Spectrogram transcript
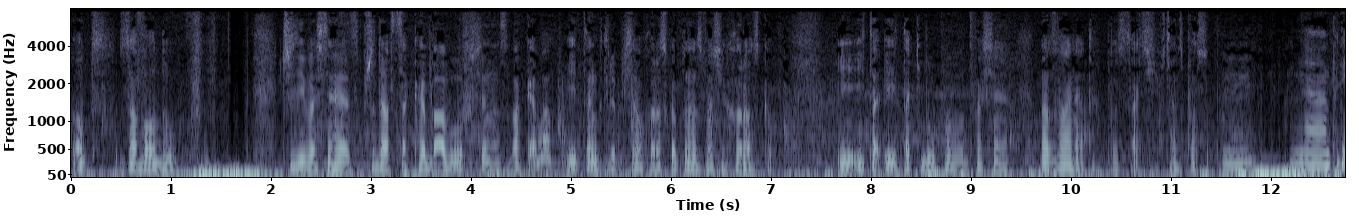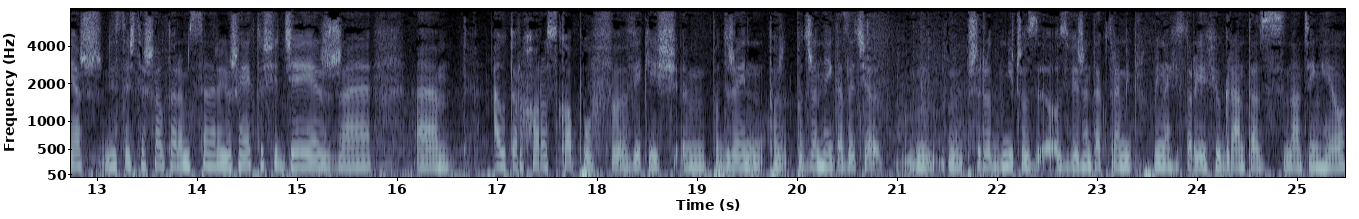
od zawodu. Czyli właśnie sprzedawca kebabów się nazywa kebab i ten, który pisał horoskopy nazywa się horoskop. I, i, ta, I, taki był powód właśnie nazwania tych postaci w ten sposób. Mhm. No, ponieważ jesteś też autorem scenariusza, jak to się dzieje, że um, autor horoskopów w jakiejś um, podrzędnej gazecie um, przyrodniczo z, o zwierzętach, która mi przypomina historię Hugh Granta z Notting Hill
